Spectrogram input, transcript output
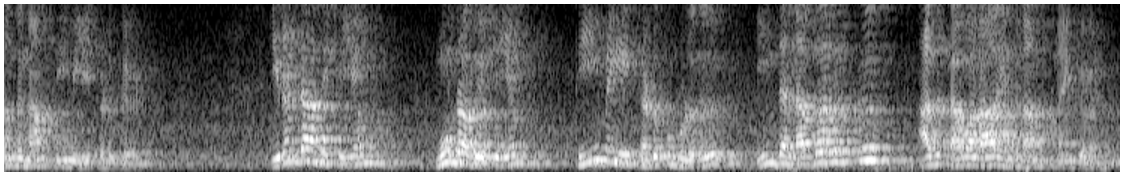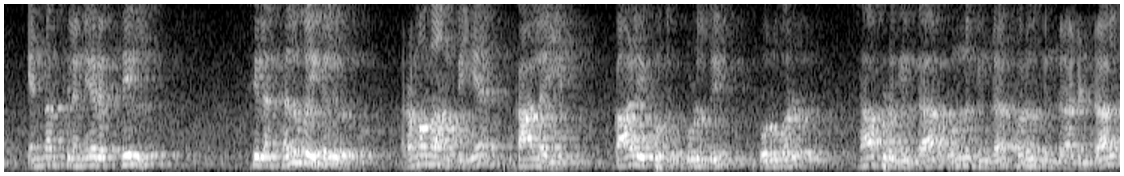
அங்கு நாம் தீமையை தடுக்க வேண்டும். இரண்டாவது விஷயம் மூன்றாவது விஷயம் தீமையை தடுக்கும் பொழுது இந்த நபருக்கு அது தவறா என்று நாம் நினைக்க வேண்டும். என்றால் சில நேரத்தில் சில சலுகைகள் இருக்கும். ரமதானுடைய காலையில் காலை பொது பொழுதில் ஒருவர் சாப்பிடுகின்றார் உண்ணுகின்றார் பருகுகின்றார் என்றால்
